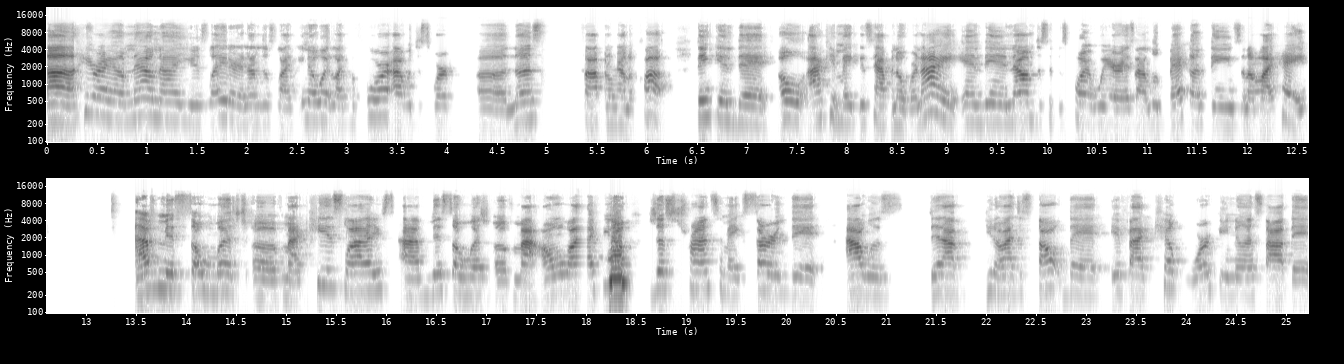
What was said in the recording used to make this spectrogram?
uh, here I am now, nine years later, and I'm just like, you know what? Like before, I would just work uh, non stopping around the clock, thinking that, oh, I can make this happen overnight. And then now I'm just at this point where as I look back on things and I'm like, hey, I've missed so much of my kids' lives. I've missed so much of my own life, you know, just trying to make certain that I was, that I, you know, I just thought that if I kept working nonstop, that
